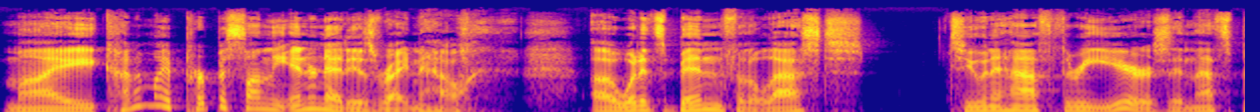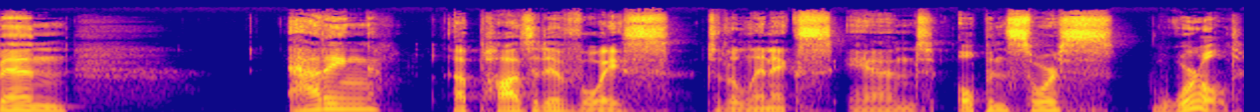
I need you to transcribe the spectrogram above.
my kind of my purpose on the internet is right now. uh, what it's been for the last two and a half, three years. And that's been adding a positive voice to the Linux and open source world.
